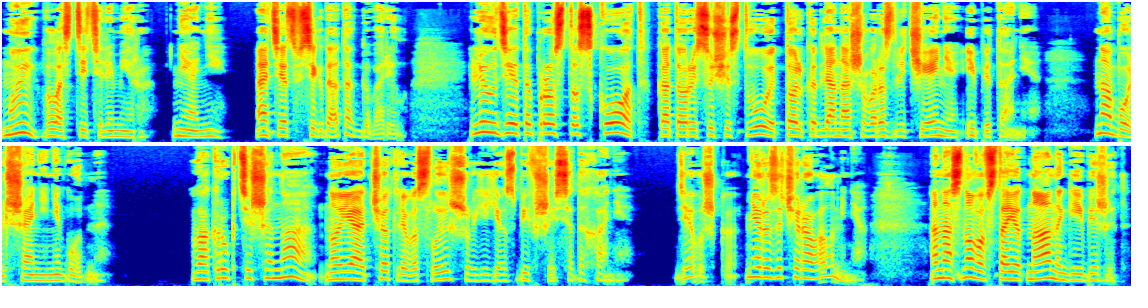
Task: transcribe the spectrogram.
Мы — властители мира, не они. Отец всегда так говорил. Люди — это просто скот, который существует только для нашего развлечения и питания. На больше они не годны. Вокруг тишина, но я отчетливо слышу ее сбившееся дыхание. Девушка не разочаровала меня. Она снова встает на ноги и бежит.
